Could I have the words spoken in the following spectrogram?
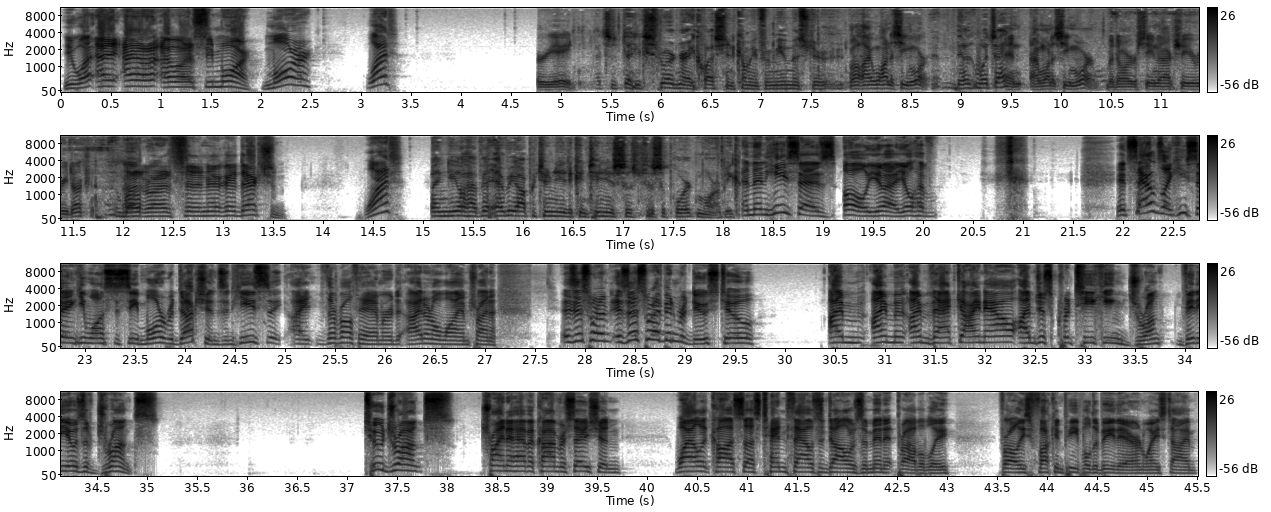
You what? I I, I want to see more. More? What? Military aid. That's an extraordinary question coming from you, Mr. Well, I want to see more. What's that? And I want to see more, but we're seeing actually a reduction. Well, I want to see an reduction. What? and you'll have every opportunity to continue to, to support more because And then he says, "Oh yeah, you'll have." It sounds like he's saying he wants to see more reductions, and he's I. They're both hammered. I don't know why I'm trying to. Is this what I'm? Is this what I've been reduced to? I'm I'm I'm that guy now. I'm just critiquing drunk videos of drunks. Two drunks trying to have a conversation while it costs us ten thousand dollars a minute probably for all these fucking people to be there and waste time.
